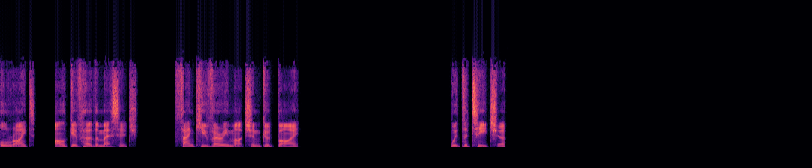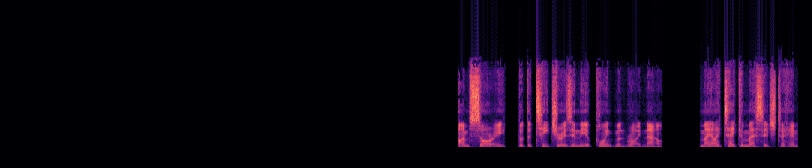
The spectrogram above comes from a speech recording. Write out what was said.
All right, I'll give her the message. Thank you very much and goodbye. With the teacher. I'm sorry, but the teacher is in the appointment right now. May I take a message to him?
